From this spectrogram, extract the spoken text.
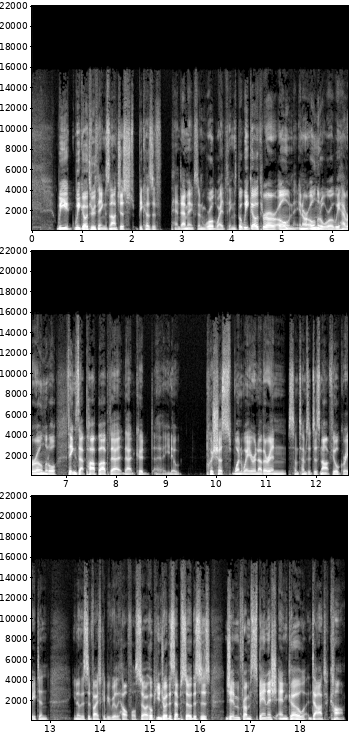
we we go through things not just because of pandemics and worldwide things, but we go through our own in our own little world. We have our own little things that pop up that that could uh, you know push us one way or another, and sometimes it does not feel great. And you know this advice could be really helpful. So I hope you enjoyed this episode. This is Jim from SpanishAndGo.com.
